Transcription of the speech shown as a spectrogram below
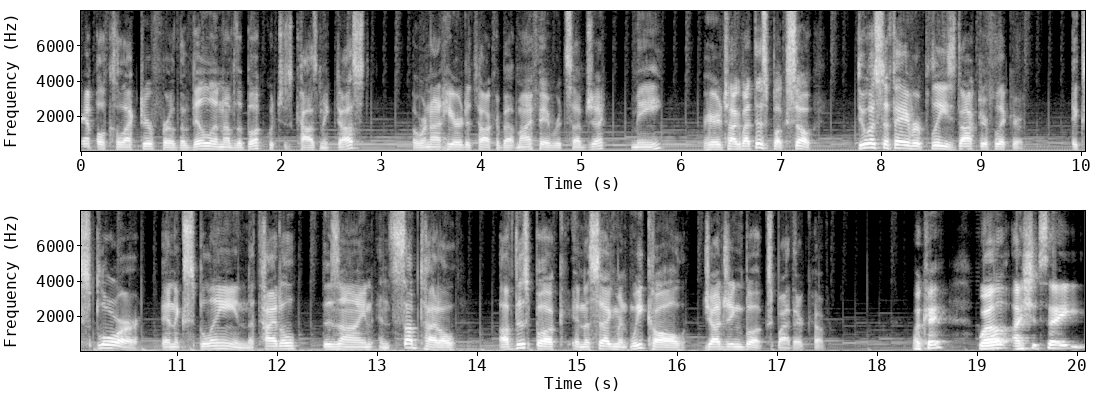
sample collector for the villain of the book, which is cosmic dust. But we're not here to talk about my favorite subject, me. We're here to talk about this book. So, do us a favor, please, Dr. Flicker. Explore and explain the title, design, and subtitle of this book in the segment we call Judging Books by Their Cover. Okay. Well, I should say,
